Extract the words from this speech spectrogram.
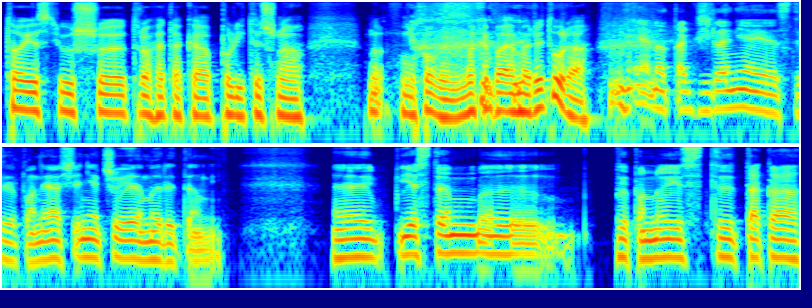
to jest już e, trochę taka polityczna, no nie powiem, no chyba emerytura? Nie, no tak źle nie jest, wie pan. Ja się nie czuję emerytem. E, Jestem, e, wie pan, no jest taka,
